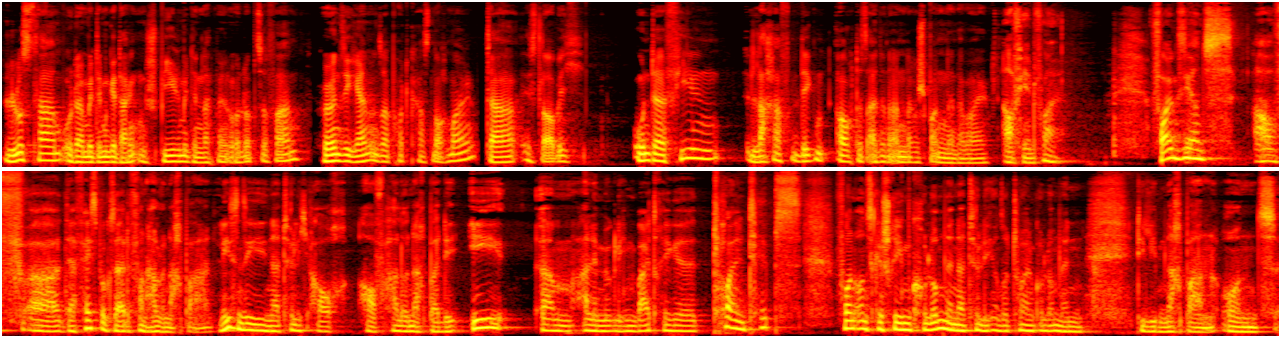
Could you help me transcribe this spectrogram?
Lust haben oder mit dem Gedanken spielen, mit den Nachbarn in Urlaub zu fahren, hören Sie gerne unser Podcast nochmal. Da ist, glaube ich, unter vielen lachhaften Dingen auch das eine oder andere Spannende dabei. Auf jeden Fall. Folgen Sie uns auf äh, der Facebook-Seite von Hallo Nachbar. Lesen Sie natürlich auch auf hallonachbar.de ähm, alle möglichen Beiträge, tollen Tipps von uns geschrieben, Kolumnen natürlich, unsere tollen Kolumnen, die lieben Nachbarn. Und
